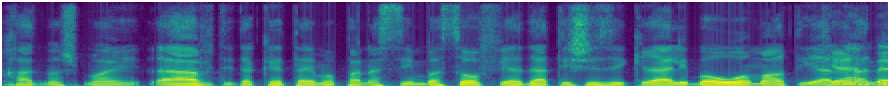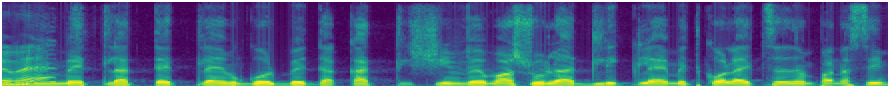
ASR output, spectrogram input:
חד משמעית. אהבתי את הקטע עם הפנסים בסוף, ידעתי שזה יקרה, היה לי ברור, אמרתי, יאללה, אני כן, באמת? מת לתת להם גול בדקה 90 ומשהו, להדליק להם את כל האצטדיון פנסים.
